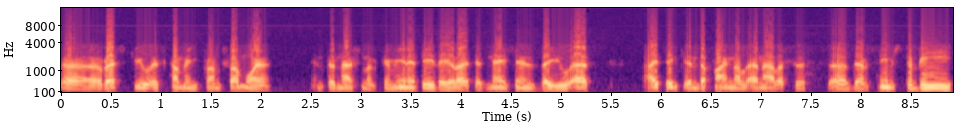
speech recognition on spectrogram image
uh, rescue is coming from somewhere, international community, the United Nations, the U.S. I think in the final analysis, uh, there seems to be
